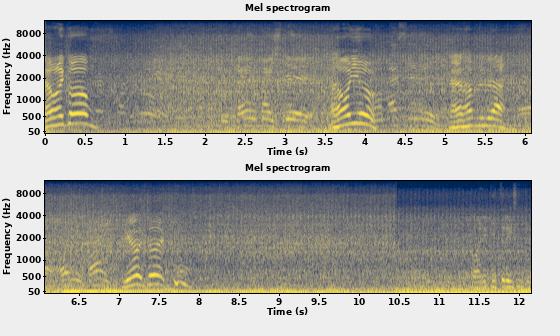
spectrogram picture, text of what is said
Assalamualaikum. À, how are you? À, alhamdulillah. Good, good. Oh, ada kereta dari situ.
